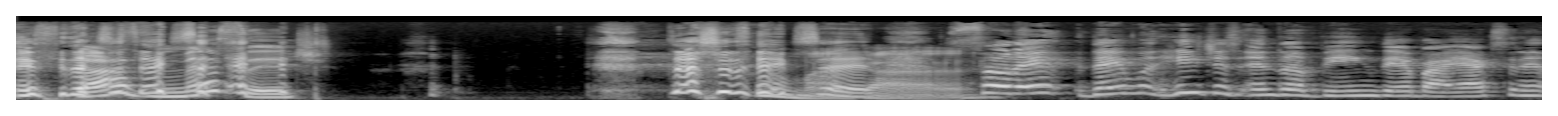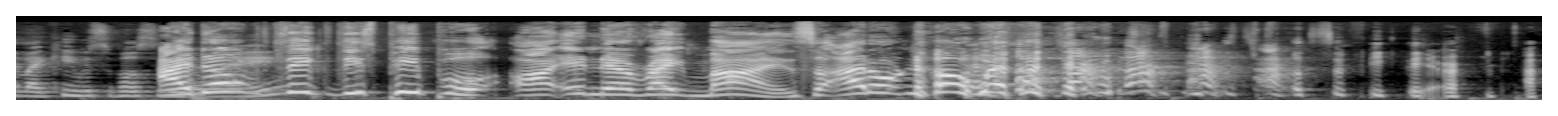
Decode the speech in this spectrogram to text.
It's That's what God's they said. message. That's what they Oh my said. god. So they they would he just ended up being there by accident, like he was supposed to. Be I don't away? think these people are in their right minds, so I don't know whether they were supposed to be there. or not.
